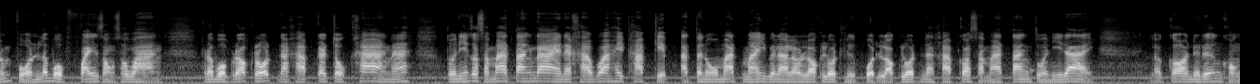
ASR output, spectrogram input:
น้ำฝน ระบบไฟส่องสว่าง ระบบล็อกรถนะครับ กระจกข้างนะ ตัวนี้ก็สามารถตั้งได้นะครับ ว่าให้พับเก็บอัตโนมัติไหมเวลาเราล็อกรถหรือปลดล็อกรถนะครับ ก็สามารถตั้งตัวนี้ได้ แล้วก็ในเรื่องของ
